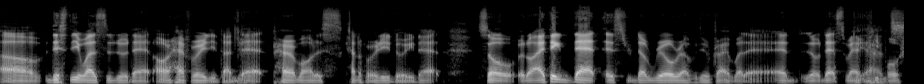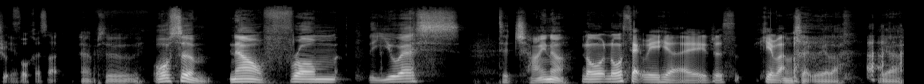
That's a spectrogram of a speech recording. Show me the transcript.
um, Disney wants to do that, or have already done that. Paramount is kind of already doing that. So you know, I think that is the real revenue driver there, and you know that's where people should yeah. focus on. Absolutely. Awesome. Now from the US to China. No, no segue here. I just came up. No up. segue lah. Yeah,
